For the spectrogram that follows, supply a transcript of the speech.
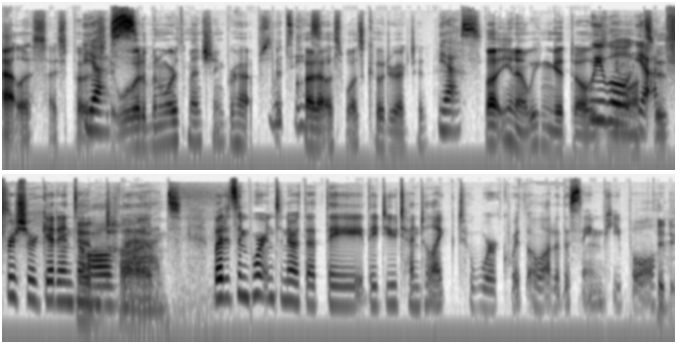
Atlas, I suppose. Yes. It would have been worth mentioning, perhaps, that Cloud Atlas was co-directed. yes But you know, we can get to all we these will yeah for sure get into in all of time. that but it's important to note that they they do tend to like to work with a lot of the same people They do.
